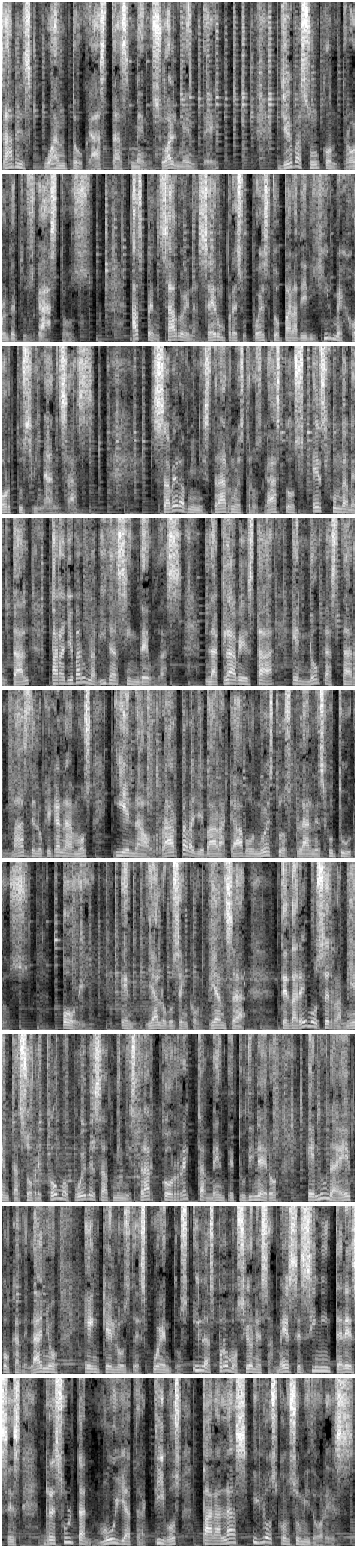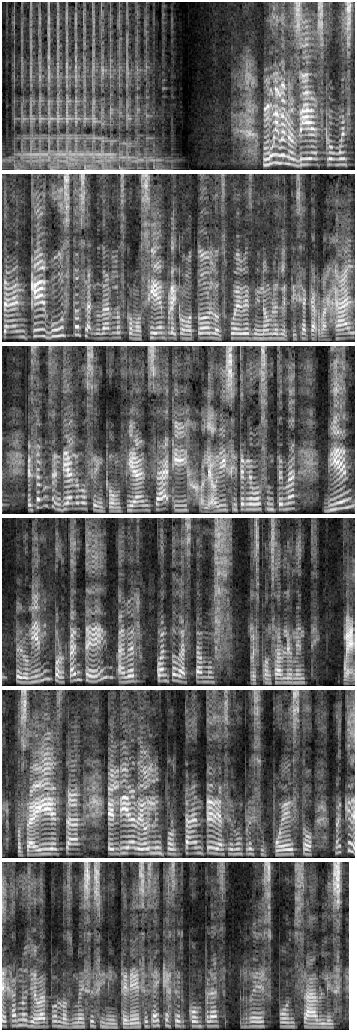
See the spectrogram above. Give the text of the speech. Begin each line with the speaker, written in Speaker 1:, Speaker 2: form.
Speaker 1: ¿Sabes cuánto gastas mensualmente? ¿Llevas un control de tus gastos? ¿Has pensado en hacer un presupuesto para dirigir mejor tus finanzas? Saber administrar nuestros gastos es fundamental para llevar una vida sin deudas. La clave está en no gastar más de lo que ganamos y en ahorrar para llevar a cabo nuestros planes futuros. Hoy, en Diálogos en Confianza, te daremos herramientas sobre cómo puedes administrar correctamente tu dinero en una época del año en que los descuentos y las promociones a meses sin intereses resultan muy atractivos para las y los consumidores.
Speaker 2: Muy buenos días, ¿cómo están? Qué gusto saludarlos como siempre, como todos los jueves. Mi nombre es Leticia Carvajal. Estamos en Diálogos en Confianza. Híjole, hoy sí tenemos un tema bien, pero bien importante, ¿eh? A ver, ¿cuánto gastamos responsablemente? Bueno, pues ahí está el día de hoy lo importante de hacer un presupuesto. No hay que dejarnos llevar por los meses sin intereses, hay que hacer compras responsables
